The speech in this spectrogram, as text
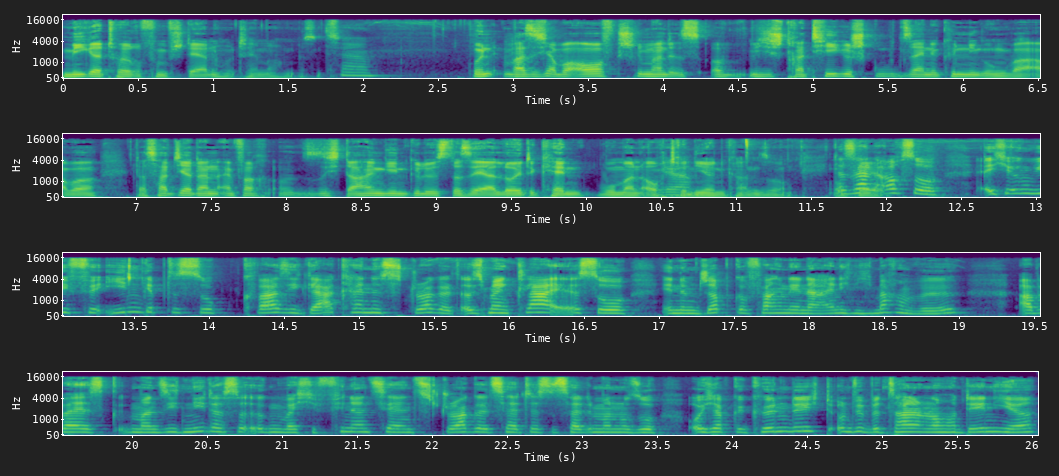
mega teure Fünf-Sterne-Hotel machen müssen. Tja. Und was ich aber auch aufgeschrieben hatte, ist, wie strategisch gut seine Kündigung war. Aber das hat ja dann einfach sich dahingehend gelöst, dass er ja Leute kennt, wo man auch Ja. trainieren kann. So. Das Okay. ist halt auch so. Ich irgendwie für ihn gibt es so quasi gar keine Struggles. Also ich meine, klar, er ist so in einem Job gefangen, den er eigentlich nicht machen will. Aber es, man sieht nie, dass er irgendwelche finanziellen Struggles hätte. Es ist halt immer nur so, oh, ich habe gekündigt und wir bezahlen auch noch den hier.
